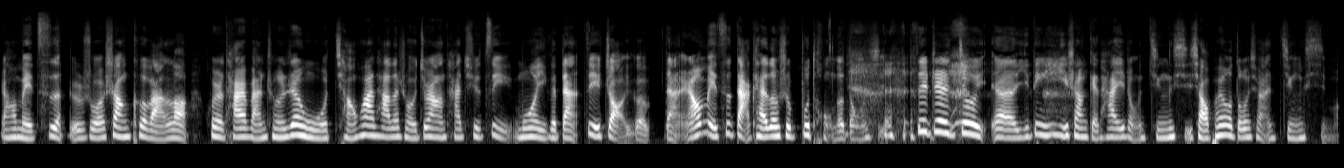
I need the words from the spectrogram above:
然后每次，比如说上课完了，或者他完成任务强化他的时候，就让他去自己摸一个蛋，自己找一个蛋，然后每次打开都是不同的东西。所以这就呃一定意义上给他一种惊喜。小朋友都喜欢惊喜嘛，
